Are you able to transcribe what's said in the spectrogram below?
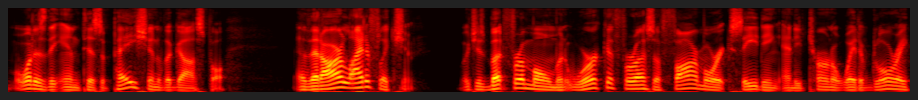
What is the anticipation of the gospel? Uh, that our light affliction, which is but for a moment, worketh for us a far more exceeding and eternal weight of glory,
